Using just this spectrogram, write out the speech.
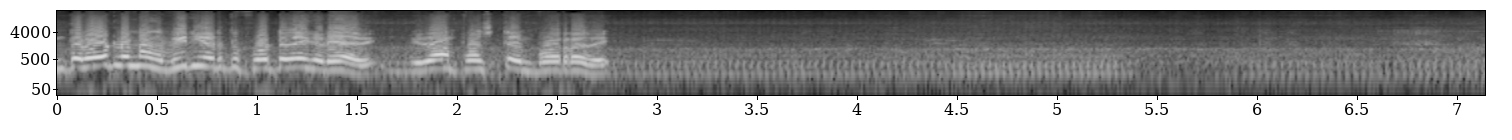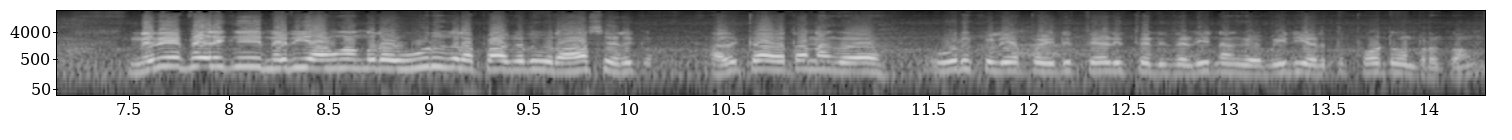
இந்த ரோட்டில் நாங்கள் வீடியோ எடுத்து போட்டதே கிடையாது. இதுதான் ஃபஸ்ட் டைம் போடுறது. நிறைய பேருக்கு நிறைய அவங்கவுங்களோட ஊர்களை பார்க்கறதுக்கு ஒரு ஆசை இருக்கும் அதுக்காகத்தான் நாங்கள் ஊருக்குள்ளேயே போயிட்டு தேடி தேடி தேடி நாங்கள் வீடியோ எடுத்து போட்டுக்கொண்டிருக்கோம்.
